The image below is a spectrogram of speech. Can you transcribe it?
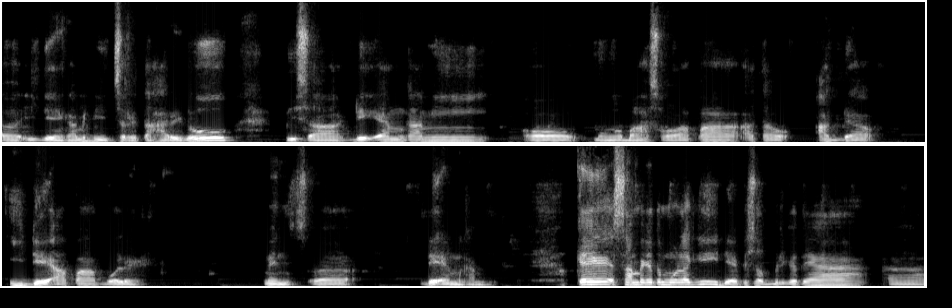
eh, IG yang kami di cerita hari lu, bisa DM kami oh mau ngebahas soal apa atau ada ide apa boleh mens, eh, DM kami. Oke, sampai ketemu lagi di episode berikutnya. Eh,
